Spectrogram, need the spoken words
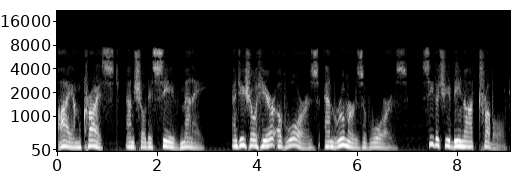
I am Christ, and shall deceive many. And ye shall hear of wars and rumors of wars. See that ye be not troubled,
